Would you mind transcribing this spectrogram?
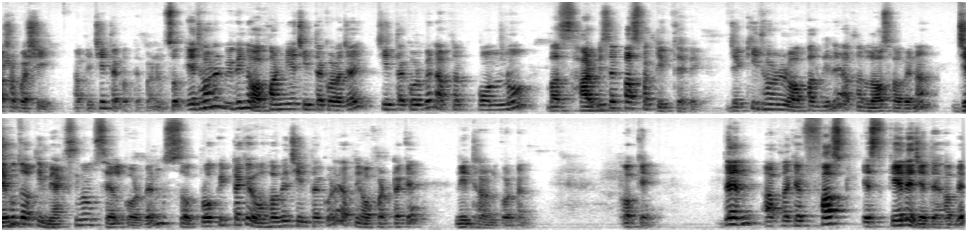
পাশাপাশি আপনি চিন্তা করতে পারেন। সো এ ধরনের বিভিন্ন অফার নিয়ে চিন্তা করা যায়। চিন্তা করবেন আপনার পণ্য বা সার্ভিসের পার্সপেক্টিভ থেকে যে কি ধরনের অফার দিলে আপনার লস হবে না। যেহেতু আপনি ম্যাক্সিমাম সেল করবেন সো প্রফিটটাকে ওভাবে চিন্তা করে আপনি অফারটাকে নির্ধারণ করবেন। ওকে দেন আপনাকে ফার্স্ট স্কেলে যেতে হবে।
